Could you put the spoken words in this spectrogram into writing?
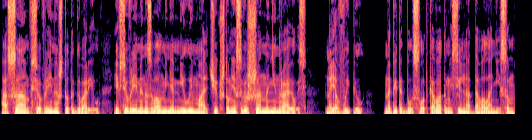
а сам все время что-то говорил. И все время называл меня «милый мальчик», что мне совершенно не нравилось. Но я выпил. Напиток был сладковатым и сильно отдавал анисом.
